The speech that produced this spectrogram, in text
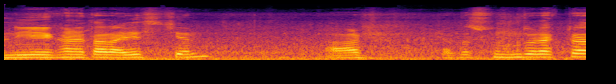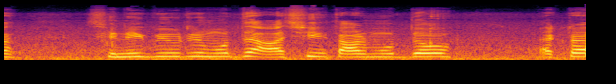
নিয়ে এখানে তারা এসছেন। আর এত সুন্দর একটা সিনিক বিউটির মধ্যে আছি, তার মধ্যেও একটা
